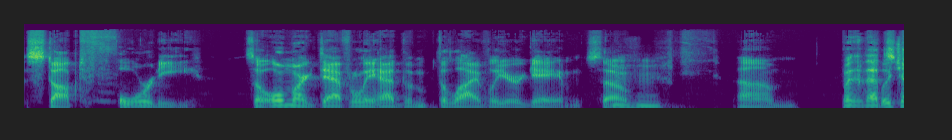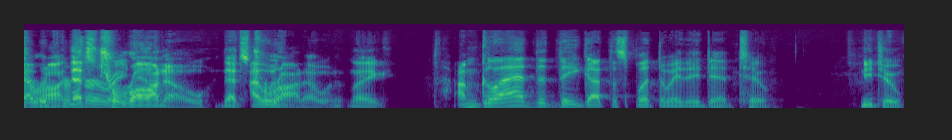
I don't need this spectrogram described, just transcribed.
stopped 40. So Ullmark definitely had the, the livelier game. So, Mhm. um, but that's Which I would Toronto. That's right now. Toronto. That's Toronto. like I'm glad that they got the split the way they did too. me too.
